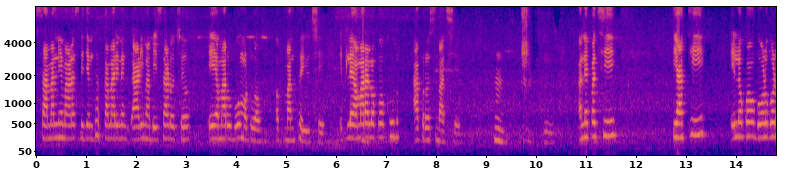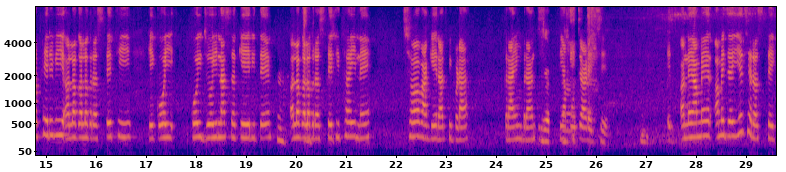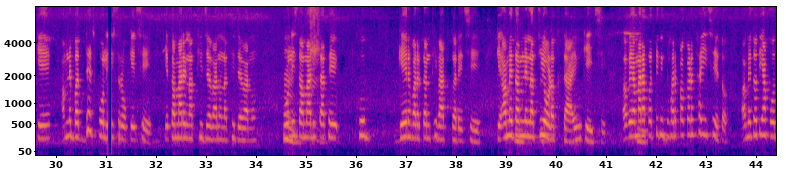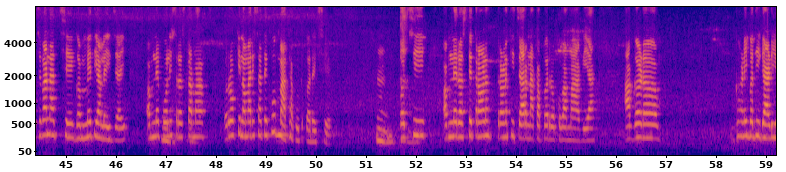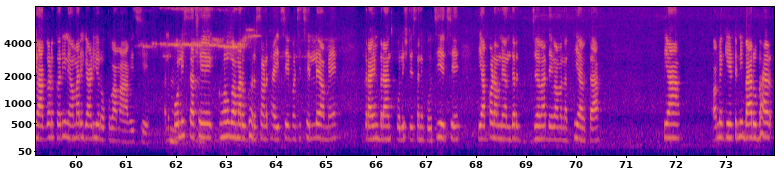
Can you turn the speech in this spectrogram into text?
સામાન્ય માણસને જેમ ધક્કા મારીને ગાડીમાં બેસાડો છો એ અમારું બહુ મોટું અપમાન થયું છે. એટલે અમારા લોકો ખૂબ આક્રોશમાં છે. અને પછી ત્યાંથી એ લોકો ગોળ ગોળ ફેરવી અલગ અલગ રસ્તેથી કે કોઈ કોઈ જોઈ ના શકે એ રીતે અલગ અલગ રસ્તેથી થઈને છ વાગે રાજપીપળા ક્રાઇમ બ્રાન્ચ ત્યાં પહોંચાડે છે. અને અમે અમે જઈએ છીએ રસ્તે કે અમને બધે જ પોલીસ રોકે છે કે તમારે નથી જવાનું નથી જવાનું. પોલીસ અમારી સાથે ખૂબ ગેરવર્તનથી વાત કરે છે. કે અમે તમને નથી ઓળખતા એવું કહે છે. હવે અમારા પતિની ધરપકડ થઈ છે તો અમે તો ત્યાં પહોંચવાના જ છે ગમે ત્યાં લઈ જાય. અમને પોલીસ રસ્તામાં રોકીને અમારી સાથે ખૂબ માથાકૂટ કરે છે. પછી અમને રસ્તે ત્રણ ત્રણથી ચાર નાકા પર રોકવામાં આવ્યા. આગળ ઘણી બધી ગાડીઓ આગળ કરીને અમારી ગાડીઓ રોકવામાં આવે છે. અને પોલીસ સાથે ઘણું અમારું ઘર્ષણ થાય છે. પછી છેલ્લે અમે ક્રાઈમ બ્રાન્ચ પોલીસ સ્ટેશન પહોંચીએ છીએ. ત્યાં પણ અમને અંદર જવા દેવામાં નથી આવતા. ત્યાં અમે ગેટની બાર ઉભાર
